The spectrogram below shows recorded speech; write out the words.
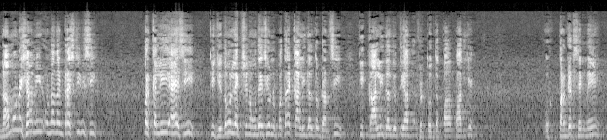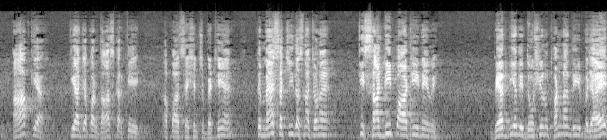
ਨਾਮੋ ਨਿਸ਼ਾਨੀ ਉਹਨਾਂ ਦਾ ਇੰਟਰਸਟ ਹੀ ਨਹੀਂ ਸੀ। ਪਰ ਕੱਲੀ ਐ ਸੀ ਕਿ ਜਦੋਂ ਇਲੈਕਸ਼ਨ ਆਉਂਦੇ ਸੀ, ਉਹਨੂੰ ਪਤਾ ਹੈ ਕਾਲੀ ਦਲ ਤੋਂ ਡਰ ਸੀ ਕਿ ਕਾਲੀ ਦਲ ਦੇ ਉੱਤੇ ਆ ਫਿਰ ਤੁੱਦ ਪਾ ਪਾ ਦਈਏ। ਉਹ ਪ੍ਰਗਟ ਸਿੰਘ ਨੇ ਆਪ ਕਿਹਾ ਕਿ ਅੱਜ ਆਪਾਂ ਅਰਦਾਸ ਕਰਕੇ ਆਪਾਂ ਸੈਸ਼ਨ 'ਚ ਬੈਠੇ ਆਂ ਤੇ ਮੈਂ ਸੱਚੀ ਦੱਸਣਾ ਚਾਹਣਾ ਹੈ ਕਿ ਸਾਡੀ ਪਾਰਟੀ ਨੇ ਵੀ ਬੇਅਦਬੀਆਂ ਦੇ ਦੋਸ਼ੀਆਂ ਨੂੰ ਫੜਨ ਦੀ ਬਜਾਏ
